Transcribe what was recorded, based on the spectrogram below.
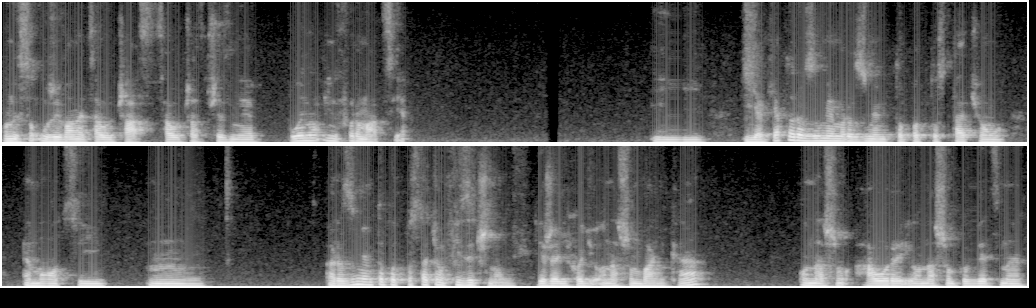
one są używane cały czas, cały czas przez nie płyną informacje. I, jak ja to rozumiem, rozumiem to pod postacią emocji, mm, rozumiem to pod postacią fizyczną, jeżeli chodzi o naszą bańkę, o naszą aurę i o naszą powiedzmy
